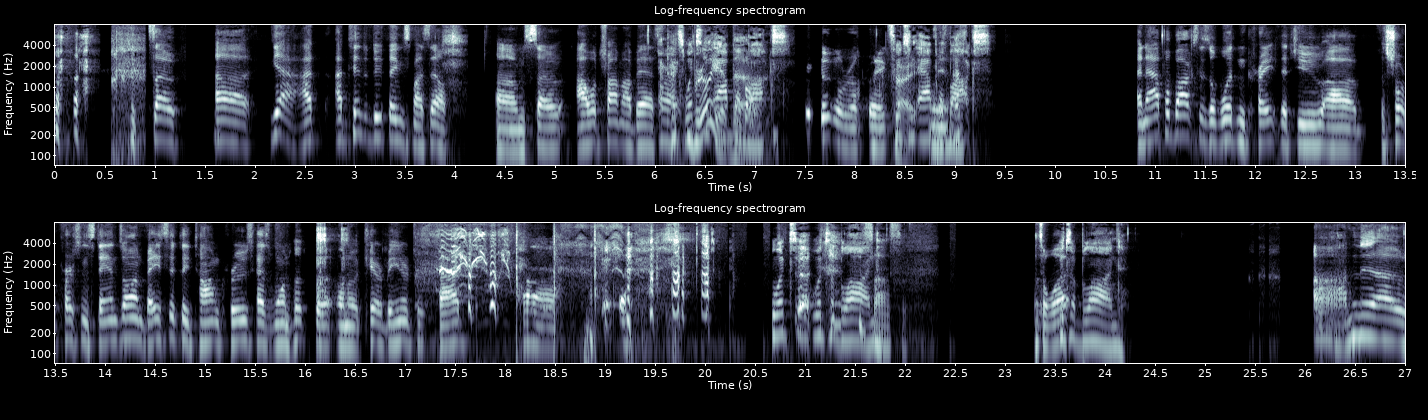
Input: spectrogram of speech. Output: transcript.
so Uh, yeah, I, I tend to do things myself. Um, so I will try my best. All right, That's what's brilliant, an apple though. box? Google real quick. Sorry. What's an apple Yeah. box? An apple box is a wooden crate that you uh, a short person stands on. Basically, Tom Cruise has one hook on a carabiner to his side. uh, What's a what's a blonde? it's a what? What's a blonde? oh no!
